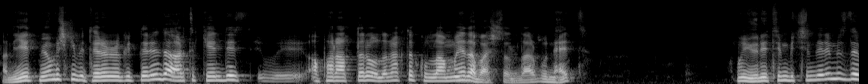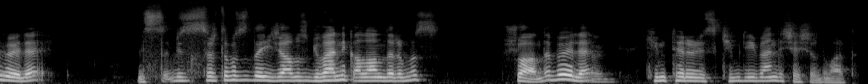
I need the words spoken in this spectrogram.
Hani yetmiyormuş gibi terör örgütlerini de artık kendi e, aparatları olarak da kullanmaya da başladılar. Bu net. Ama yönetim biçimlerimiz de böyle. Biz, biz sırtımızı dayayacağımız güvenlik alanlarımız şu anda böyle. Evet. Kim terörist, kim değil ben de şaşırdım artık.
